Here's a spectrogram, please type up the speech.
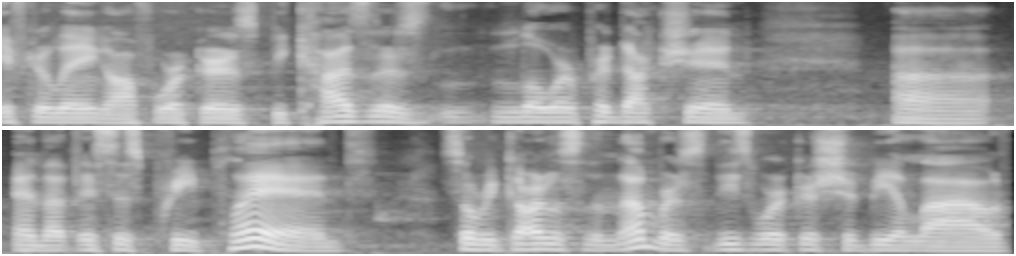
if you're laying off workers because there's lower production, uh, and that this is pre-planned. So regardless of the numbers, these workers should be allowed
